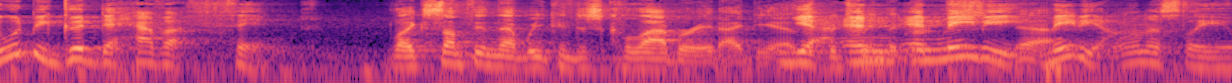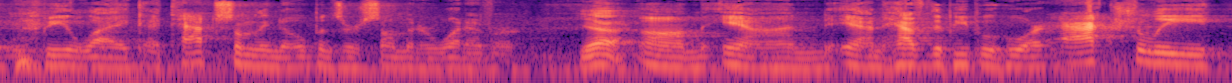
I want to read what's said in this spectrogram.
it would be good to have a thing. Like something that we can just collaborate ideas. yeah, and, and maybe Yeah. maybe honestly, it would be like attach something to Open Source Summit or whatever. Yeah. Um, and and have the people who are actually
